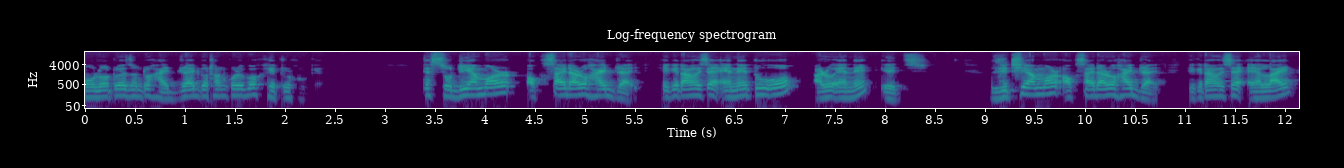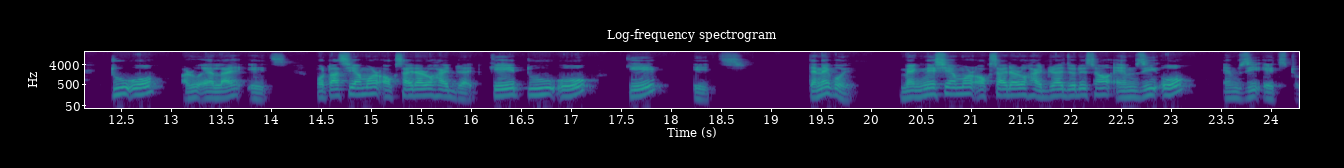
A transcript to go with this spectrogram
মৌলটোৱে যোনটো হাইড্ৰাইড গঠন কৰিব সেইটোৰ সংকেত। এতিয়া ছডিয়ামৰ অক্সাইড আৰু হাইড্ৰাইড সেইকেইটা হৈছে এন এ টু অ' আৰু এন এ এইচ। লিথিয়ামৰ অক্সাইড আৰু হাইড্ৰাইড সেইকেইটা হৈছে এল আই টু অ' আৰু এল আই এইচ। পটাছিয়ামৰ অক্সাইড আৰু hydride K two O' K H. তেনেকৈ মেগনেছিয়ামৰ অক্সাইড আৰু হাইড্ৰাইড যদি চাওঁ M G O' M G H two.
